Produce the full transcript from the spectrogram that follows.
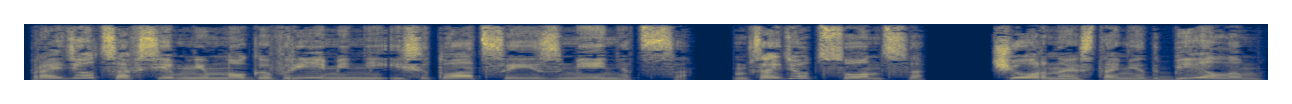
Пройдет совсем немного времени, и ситуация изменится. Зайдет солнце, черное станет белым.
